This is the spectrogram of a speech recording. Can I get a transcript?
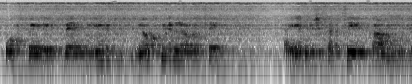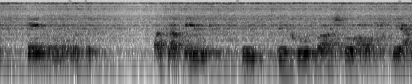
Ich hoffe, es werden immer noch mehr Leute bei jedem Spaziergang oder Demo oder was auch immer. In, in Chur warst du auch. Ja.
